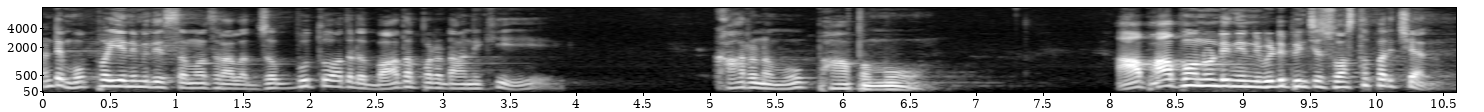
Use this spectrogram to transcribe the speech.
అంటే ముప్పై ఎనిమిది సంవత్సరాల జబ్బుతో అతడు బాధపడడానికి కారణము పాపము. ఆ పాపం నుండి నిన్ను విడిపించి స్వస్థపరిచాను.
